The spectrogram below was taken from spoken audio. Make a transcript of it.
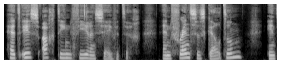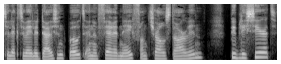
Het is 1874 en Francis Galton, intellectuele duizendpoot en een verre neef van Charles Darwin, publiceert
